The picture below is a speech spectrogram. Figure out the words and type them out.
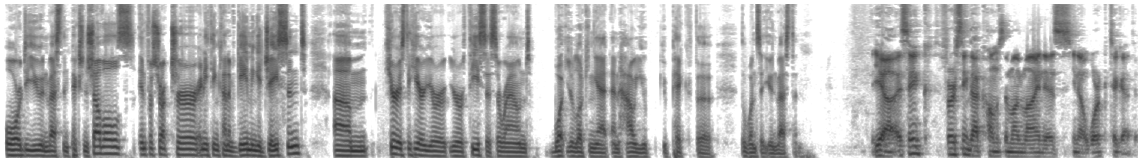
or do you invest in picks and shovels, infrastructure, anything kind of gaming adjacent? Um, curious to hear your your thesis around what you're looking at and how you you pick the the ones that you invest in. Yeah, I think first thing that comes to my mind is you know work together,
